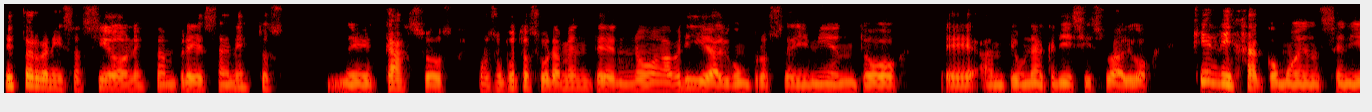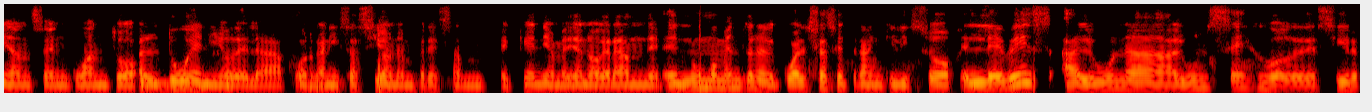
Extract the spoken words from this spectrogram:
esta organización, esta empresa, en estos eh, casos, por supuesto seguramente no habría algún procedimiento eh, ante una crisis o algo. ¿Qué deja como enseñanza en cuanto al dueño de la organización, empresa pequeña, mediano, grande, en un momento en el cual ya se tranquilizó? ¿Le ves alguna, algún sesgo de decir,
